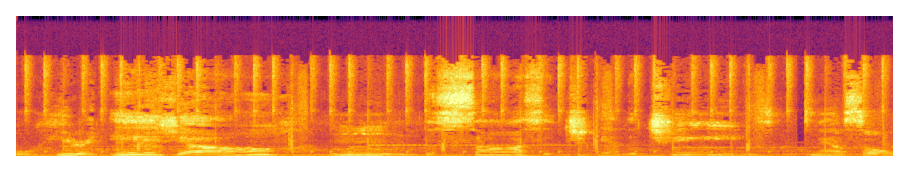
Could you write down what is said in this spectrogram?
Well, here it is, y'all. Mmm, the sausage and the cheese. It smells so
